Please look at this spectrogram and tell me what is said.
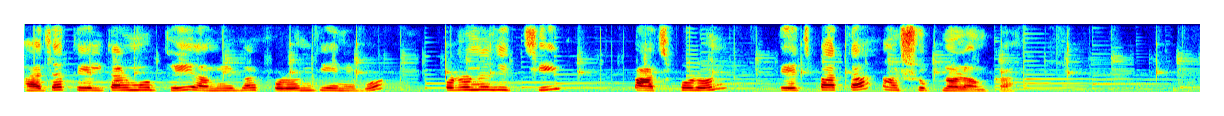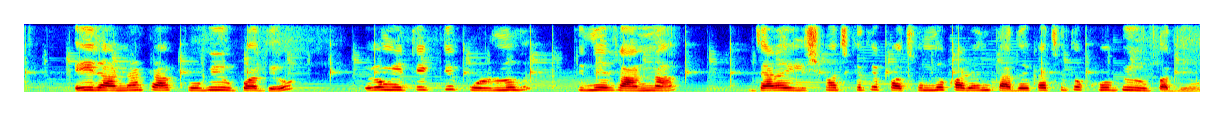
ভাজা তেলটার মধ্যেই আমি এবার ফোড়ন দিয়ে নেব। ফোড়নে দিচ্ছি পাঁচ ফোড়ন তেজপাতা আর শুকনো লঙ্কা। এই রান্নাটা খুবই উপাদেয় এবং এটি একটি পুরনো দিনের রান্না। যারা ইলিশ মাছ খেতে পছন্দ করেন, তাদের কাছে তো খুবই উপাদেয়।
